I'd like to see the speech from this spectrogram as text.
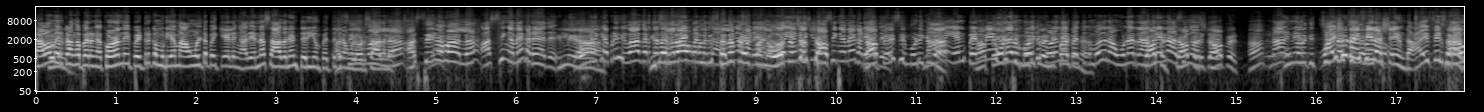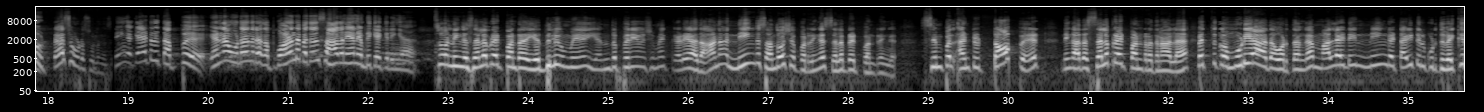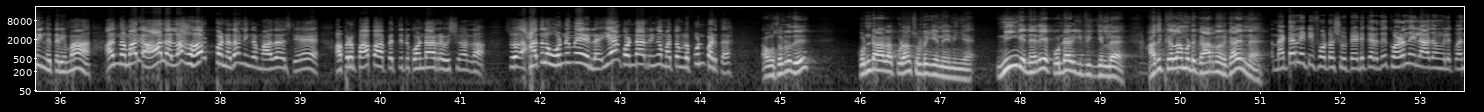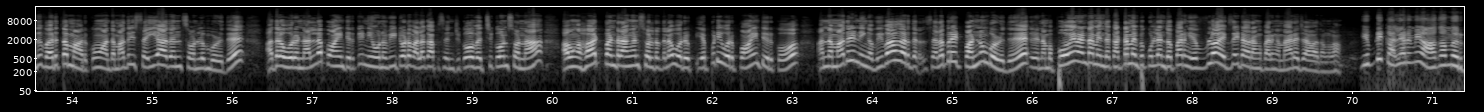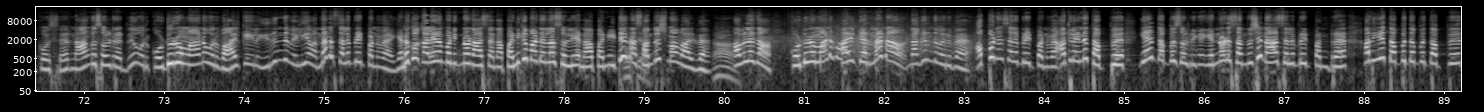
தவம் இருக்காங்க பாருங்க. குழந்தை பெற்றுக்க முடியாம அவங்கள்ட்ட போய் கேளுங்க. அது என்ன சாதனைன்னு தெரியும். பெத்துக்கிறவங்களோட சாதனை. அசிங்கமா இல்ல. அசிங்கமே கிடையாது. இல்லையா? உங்களுக்கு எப்படி விவாகரத்தை அசிங்கம் பண்ணல. ஒரு கிடையாது? நிமிஷம். அசிங்கமே நான் பேசி முடிக்கல. நான் என் பெண்மை உணரும் முடிக்கல. குழந்தை. பெத்துக்கும் போது நான் உணர்றேன். அதுல என்ன அசிங்கம் இருக்கு? It. ஆ? நான் உங்களுக்கு why should I feel ashamed? I feel proud. பேச விட சொல்லுங்க நீங்க கேட்டது தப்பு. என்ன உணர்ந்துறாங்க? குழந்தை பெத்தது சாதனையான்னு எப்படி கேக்குறீங்க? ஸோ நீங்க செலிப்ரேட் பண்ற எதுலயுமே எந்த பெரிய விஷயமே கிடையாது. ஆனா நீங்க சந்தோஷப்படுறீங்க செலிப்ரேட் பண்றீங்க. Simple and to top it நீங்கள் அதை செலிப்ரேட் பண்ணுறதுனால பெற்றுக்க முடியாத ஒருத்தங்க மலடி நீங்கள் டைட்டில் கொடுத்து வைக்கிறீங்க தெரியுமா? அந்த மாதிரி ஆளெல்லாம் ஹர்ட் பண்ணதான் நீங்கள் மதர்ஸ் டே. அப்புறம் பாப்பா பெற்றுட்டு கொண்டாடுற விஷயம்லாம். ஸோ அதில் ஒன்றுமே இல்லை. ஏன் கொண்டாடுறீங்க? மற்றவங்களை புண்படுத்த. அவங்க சொல்கிறது கொண்டாடக்கூடாதுன்னு சொல்கிறீங்க நீங்கள் நீங்கள் நிறைய கொண்டாடிக்கிட்டு இருக்கீங்கல்ல அதுக்கெல்லாம் மட்டும் காரணம் இருக்கா என்ன? மெட்டர்னிட்டி ஃபோட்டோ ஷூட் எடுக்கிறது குழந்தை இல்லாதவங்களுக்கு வந்து வருத்தமா இருக்கும். அந்த மாதிரி செய்யாதன்னு சொல்லும் பொழுது அதுல ஒரு நல்ல பாயிண்ட் இருக்கு. நீ உன வீட்டோட வளகாப்பு செஞ்சுக்கோ வச்சுக்கோன்னு சொன்னா அவங்க ஹர்ட் பண்றாங்கன்னு சொல்றதுல ஒரு எப்படி ஒரு பாயிண்ட் இருக்கோ அந்த மாதிரி நீங்க விவாகரத்தை செலிப்ரேட் பண்ணும் பொழுது நம்ம போக வேண்டாம். இந்த கட்டமைப்புக்குள்ள இந்த பாருங்க எவ்வளோ எக்ஸைட் ஆகிறாங்க பாருங்க மேரேஜ் ஆகாதவங்களாம் எப்படி கல்யாணமே ஆகாம இருக்கும் சார் நாங்க சொல்றது ஒரு கொடூரமான ஒரு வாழ்க்கையில இருந்து வெளியே வந்தா நான் செலிப்ரேட் பண்ணுவேன். எனக்கும் கல்யாணம் பண்ணிக்கணும்னு ஆசை. நான் பண்ணிக்க மாட்டேன்லாம் சொல்லி நான் பண்ணிட்டு நான் சந்தோஷமா வாழ்வேன். அவ்வளவுதான். கொடூரமான வாழ்க்கைன்னா நான் நகர்ந்து வருவேன். அப்போ நான் செலிப்ரேட் பண்ணுவேன். அதுல என்ன தப்பு? ஏன் தப்பு சொல்றீங்க? என்னோட சந்தோஷம் நான் செலிப்ரேட் பண்றேன். அது ஏன் தப்பு தப்பு தப்பு?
